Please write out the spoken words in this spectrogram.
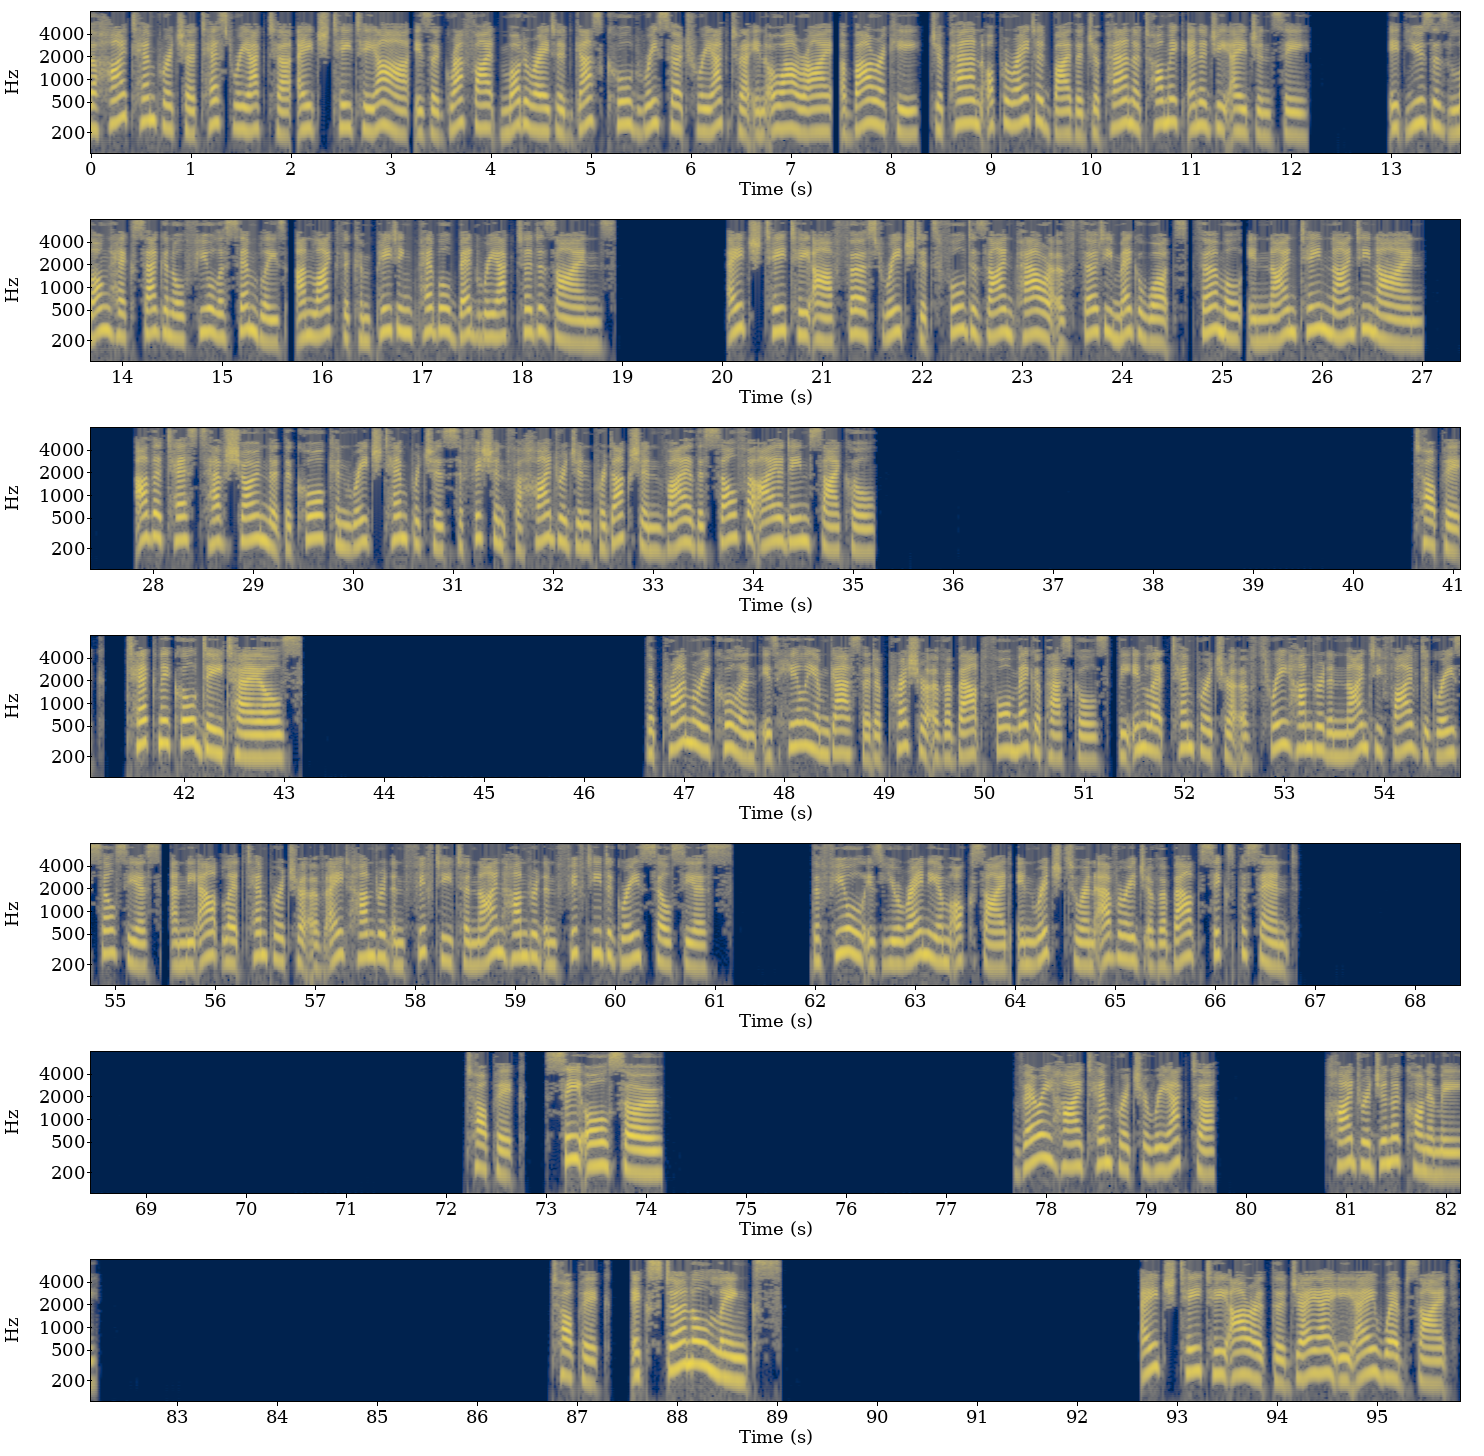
The High-Temperature Test Reactor is a graphite-moderated gas-cooled research reactor in Oarai, Ibaraki, Japan operated by the Japan Atomic Energy Agency. It uses long hexagonal fuel assemblies, unlike the competing pebble bed reactor designs. HTTR first reached its full design power of 30 MW thermal in 1999. Other tests have shown that the core can reach temperatures sufficient for hydrogen production via the sulfur iodine cycle. Topic: Technical details. The primary coolant is helium gas at a pressure of about 4 megapascals, the inlet temperature of 395 degrees Celsius, and the outlet temperature of 850 to 950 degrees Celsius. The fuel is uranium oxide enriched to an average of about 6%. Topic: See also Very high temperature reactor. Hydrogen economy. External links. HTTR at the JAEA website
